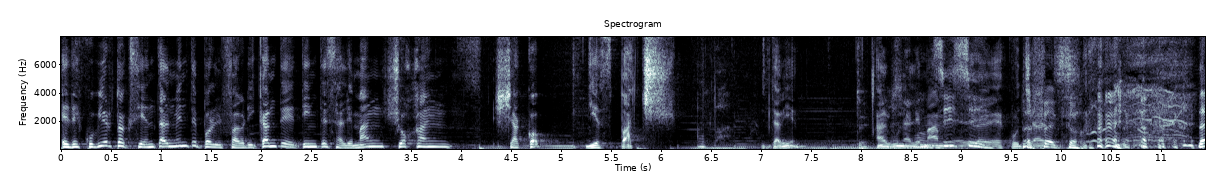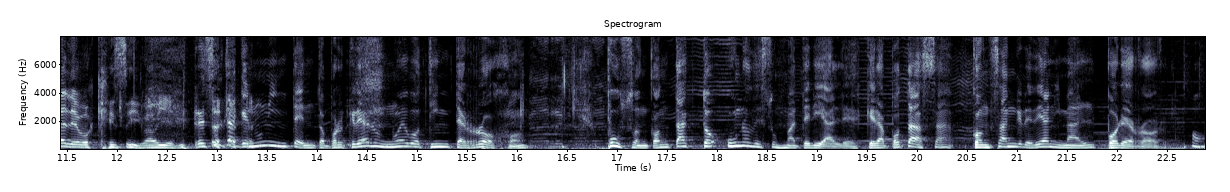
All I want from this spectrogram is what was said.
eh, descubierto accidentalmente por el fabricante de tintes alemán Johann Jacob Diespach. ¿Está bien? Algún alemán Sí, me sí. debe escuchar. Perfecto. Dale vos que sí, va bien. Resulta que en un intento por crear un nuevo tinte rojo, puso en contacto uno de sus materiales, que era potasa, con sangre de animal por error. Oh.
